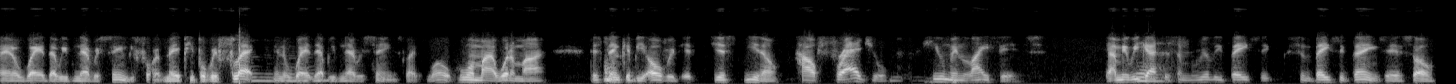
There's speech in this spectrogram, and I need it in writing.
in a way that we've never seen before. It made people reflect in a way that we've never seen. It's like, whoa, who am I? What am I? This thing could be over. It just, you know, how fragile human life is. I mean, we got to some really basic, some basic things here. So,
